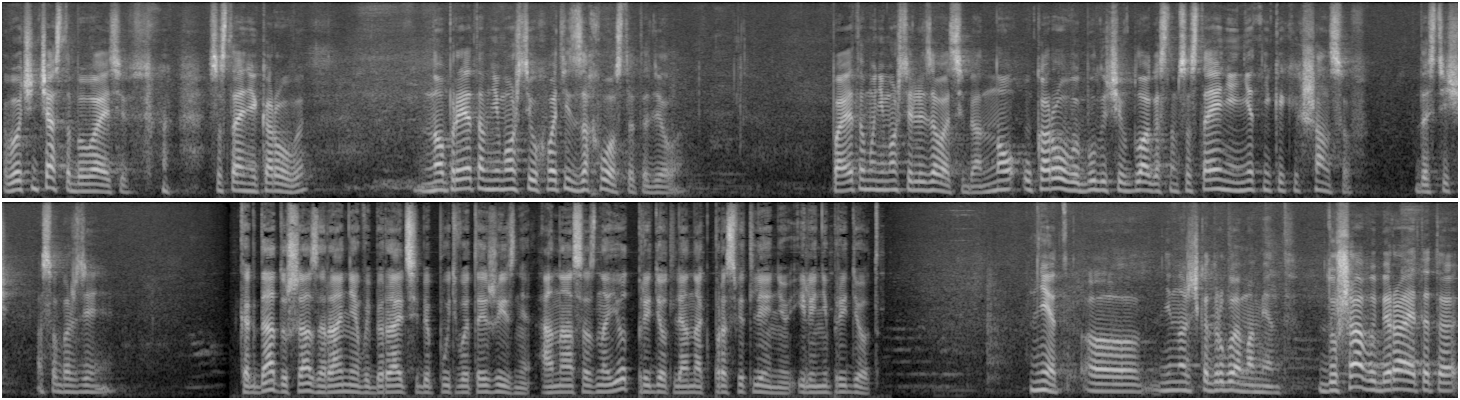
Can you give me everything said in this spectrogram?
Вы очень часто бываете в состоянии коровы, но при этом не можете ухватить за хвост это дело – поэтому не можете реализовать себя. Но у коровы, будучи в благостном состоянии, нет никаких шансов достичь освобождения. Когда душа заранее выбирает себе путь в этой жизни, она осознает, придет ли она к просветлению или не придет? Нет, э, немножечко другой момент. Душа выбирает это,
